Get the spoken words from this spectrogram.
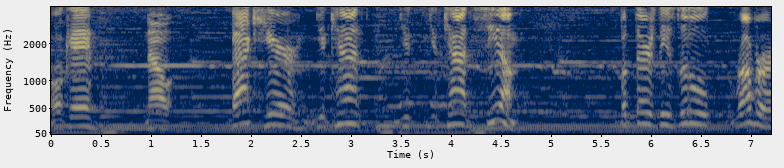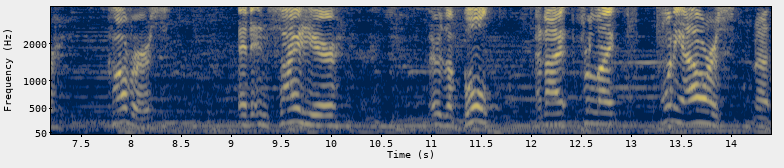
Okay, now back here, you can't, you, you can't see them. But there's these little rubber covers and inside here, there's a bolt and I, for like 20 hours, not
